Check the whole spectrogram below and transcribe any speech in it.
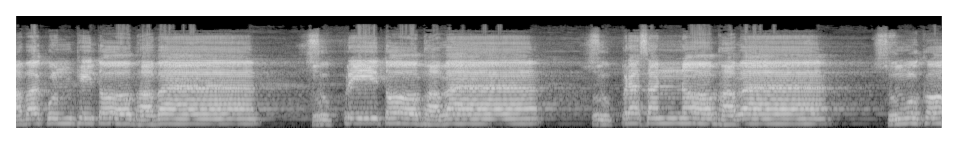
अवकुण्ठितो भव सुप्रीतो भव सुप्रसन्नो भव सुमुखो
